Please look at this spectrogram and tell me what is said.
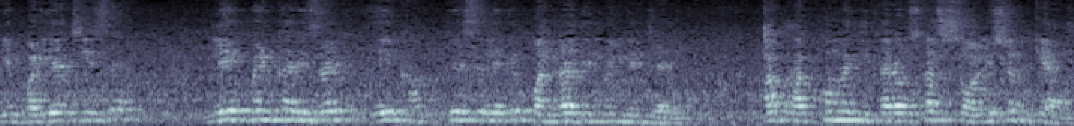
ये बढ़िया चीज़ है। लेग बेंड का रिज़ल्ट एक हफ़्ते से लेकर पंद्रह दिन में मिल जाएगा। अब आपको मैं दिखा रहा हूँ उसका सॉल्यूशन क्या है।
